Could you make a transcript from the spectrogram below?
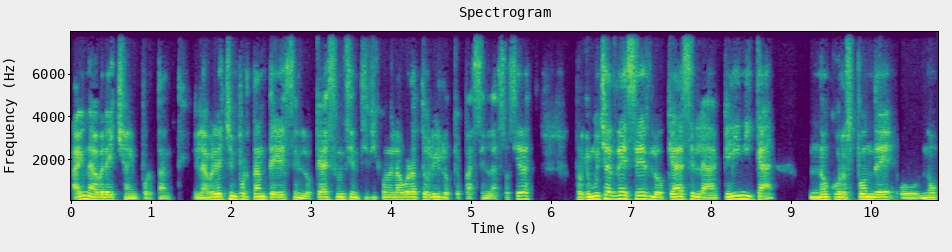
hay una brecha importante. Y la brecha importante es en lo que hace un científico en el laboratorio y lo que pasa en la sociedad. Porque muchas veces lo que hace la clínica no corresponde o no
